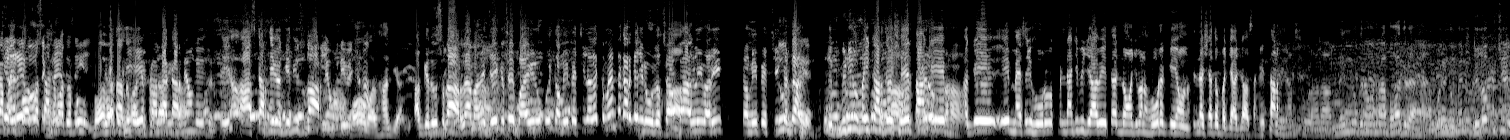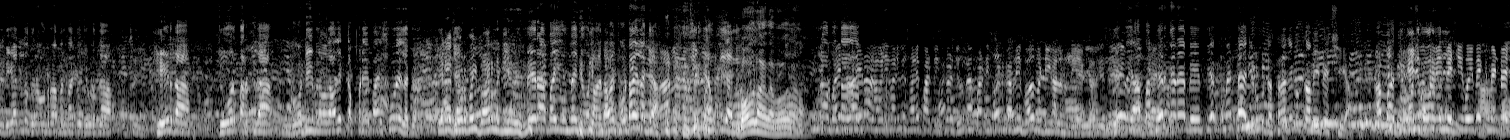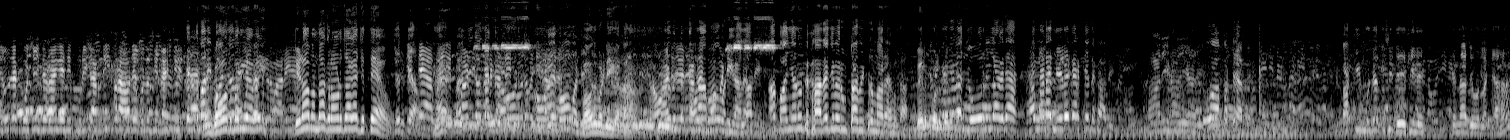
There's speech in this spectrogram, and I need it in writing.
ਧੰਨਵਾਦ ਬਹੁਤ ਬਹੁਤ ਧੰਨਵਾਦ ਇਹ ਤੁਹਾਡਾ ਕਰਦੇ ਹੋਗੇ ਤੇ ਆਸ ਕਰਦੇ ਵੀ ਅੱਗੇ ਵੀ ਸੁਧਾਰ ਲਿਆਉਣ ਦੇ ਵਿੱਚ ਬਹੁਤ ਬਹੁਤ ਹਾਂਜੀ ਹਾਂਜੀ। ਅੱਗੇ ਤੋਂ ਸੁਧਾਰ ਲਿਆਵਾਂਗੇ। ਜੇ ਕਿਸੇ ਬਾਈ ਨੂੰ ਕੋਈ ਕਮੀ ਪੇਚੀ ਲੱਗਦਾ ਕਮੈਂਟ ਕਰਕੇ ਜਰੂਰ ਦੱਸੋ ਆਪਾਂ ਅਗਲੀ ਵਾਰੀ ਕਮੀ ਪੇਚੀ ਕੱਢਾਂਗੇ। ਤੇ ਵੀਡੀਓ ਨੂੰ ਬਾਈ ਕਰ ਦਿਓ ਸ਼ੇਅਰ ਤਾਂ ਕਿ ਹਾਂ। ਅੱਗੇ ਇਹ ਮੈਸੇਜ ਹੋਰ ਪਿੰਡਾਂ 'ਚ ਵੀ ਜਾਵੇ ਤਾਂ ਨੌਜਵਾਨ ਹੋਰ ਅੱਗੇ ਆਉਣ ਤੇ ਨਸ਼ਾ ਤੋਂ ਬਚਿਆ ਜਾ ਸਕੇ। ਧੰਨਵਾਦ। 2016 ਦਾ ਮੈਨੂੰ ਗਰਾਊਂਡ ਨਾਲ ਬਹੁਤ ਜੁੜਿਆ ਹੈ ਮੈਨੂੰ ਮੈਨੂੰ ਦਿਲੋਂ ਖੁਸ਼ੀ ਹੁੰਦੀ ਆ ਜਦੋਂ ਗਰਾਊਂਡ ਨਾਲ ਬੰਦਾ ਕੋਈ ਜੁੜਦਾ ਖੇਡਦਾ। ਜ਼ੋਰ ਪਰਖਦਾ ਬੋਡੀ ਬਣਾਉਂਦਾ ਉਹਦੇ ਕੱਪੜੇ ਪਾਏ ਸੋਹਣੇ ਲੱਗਣ ਤੇਰਾ ਜ਼ੋਰ ਬਾਈ ਬਾਹਰ ਲੱਗੀ ਹੋਵੇ ਮੇਰਾ ਬਾਈ ਉਦਾਂ ਹੀ ਜ਼ੋਰ ਲੱਗਦਾ ਬਾਈ ਥੋੜਾ ਹੀ ਲੱਗਿਆ। ਤੁਸੀਂ ਵੀ ਹੌਕੀ ਜਾਂਦੇ ਹੋ। ਬਹੁਤ ਲੱਗਦਾ ਬਹੁਤ ਲੱਗਦਾ। ਪੂਰਾ ਬੰਦਾ ਦਾ ਅਗਲੀ ਵਾਰੀ ਵੀ ਸਾਰੇ ਪਾਰਟਿਸਿਪੇਟ ਜ਼ਰੂਰ ਕਰਨ ਪਾਰਟਿਸਿਪੇਟ ਕਰਨੀ ਬਹੁਤ ਵੱਡੀ ਗੱਲ ਹੁੰਦੀ ਹੈ ਇੱਕ। ਜੇ ਕੋਈ ਆਪਾਂ ਫਿਰ ਕਹਿੰਦੇ ਬੇਨਤੀ ਆ ਕਮੈਂਟਾਂ ਜ਼ਰੂਰ ਦੱਸਣਾ ਜੇ ਕੋਈ ਕਮੀ ਪੇਸ਼ੀ ਆ। ਆਪਾਂ ਜੇ ਜ਼ਰੂਰ ਪੇਸ਼ੀ ਹੋਈ ਬਈ ਕਮੈਂਟਾਂ ਜ਼ਰੂਰ ਕੋਸ਼ਿਸ਼ ਕਰਾਂਗੇ ਅਸੀਂ ਪੂਰੀ ਕਰਨ ਦੀ ਪਰ ਆਪਦੇ ਵੱਲੋਂ ਅਸੀਂ ਬੈਸਟ ਹੀ ਇੱਕ ਵਾਰੀ ਬਹੁਤ ਵਧੀਆ ਬਾਈ। ਜਿਹੜਾ ਬੰਦਾ ਗਰਾਊਂਡ 'ਚ ਆ ਗਿਆ ਜਿੱਤਿਆ ਉਹ। ਜਿੱਤਿਆ। ਕਰਨੀ ਬਹੁਤ ਵੱਡੀ ਆਉਣਾ ਹੀ ਬਹੁਤ ਵੱਡੀ ਬਹੁਤ ਵੱਡੀ ਗੱਲ ਆ। ਗਰਾਊਂਡ ਦੇ ਵਿੱਚ ਆਉਣਾ ਬਹੁਤ ਵੱਡੀ ਗੱਲ ਆ। ਆ। ਬਾਈਆਂ ਨੂੰ ਦਿਖਾ ਦੇ ਜਿਵੇਂ ਰੂਟਾ ਵੀਟਰ ਮਾਰਿਆ ਹੁੰਦਾ। ਬਿਲਕੁਲ, ਇਹਦਾ ਜ਼ੋਰ ਨਹੀਂ ਲੱਗਦਾ। ਆ ਮਾੜਾ ਨੇੜੇ ਕਰਕੇ ਦਿਖਾ ਦੇ। ਹਾਂਜੀ ਹਾਂਜੀ ਹਾਂਜੀ। ਉਹ ਆ ਪੱਟਿਆ ਪਿਆ। ਬਾਕੀ ਮੁੰਡੇ ਤੁਸੀਂ ਦੇਖ ਹੀ ਲੈ ਕਿੰਨਾ ਜ਼ੋਰ ਲੱਗਿਆ ਹਨਾ?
